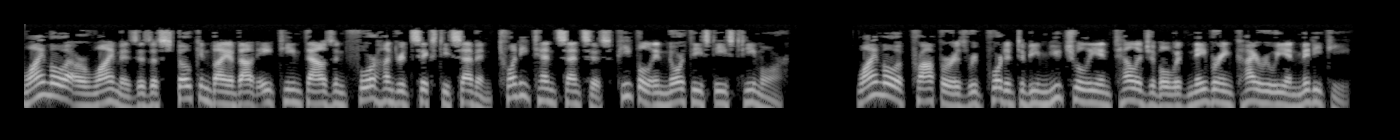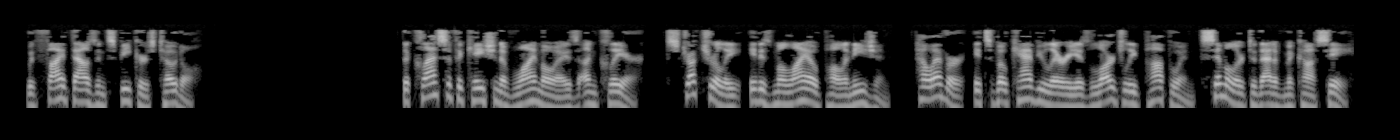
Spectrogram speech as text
Waimoa or Waimas is a spoken by about 18,467 2010 census people in northeast East Timor. Waimoa proper is reported to be mutually intelligible with neighboring Kairui and Midiki, with 5,000 speakers total. The classification of Waimoa is unclear. Structurally, it is Malayo-Polynesian. However, its vocabulary is largely Papuan, similar to that of Makasi.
